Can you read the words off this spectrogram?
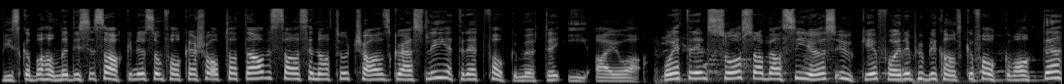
vi skal behandle disse sakene som folk er så opptatt av, sa senator Charles Grassley etter et folkemøte i Iowa. Og etter en så strabasiøs uke for republikanske folkevalgte,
